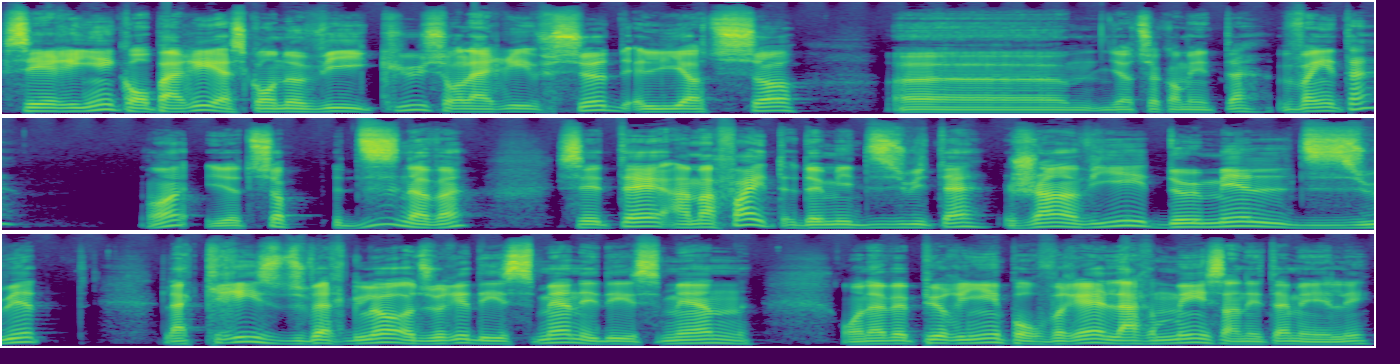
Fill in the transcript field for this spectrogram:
c'est rien comparé à ce qu'on a vécu sur la rive sud il y a de ça, euh, il y a de ça combien de temps? 20 ans? Oui, il y a de ça 19 ans. C'était à ma fête de mes 18 ans, janvier 2018. La crise du verglas a duré des semaines et des semaines. On n'avait plus rien pour vrai. L'armée s'en était mêlée.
